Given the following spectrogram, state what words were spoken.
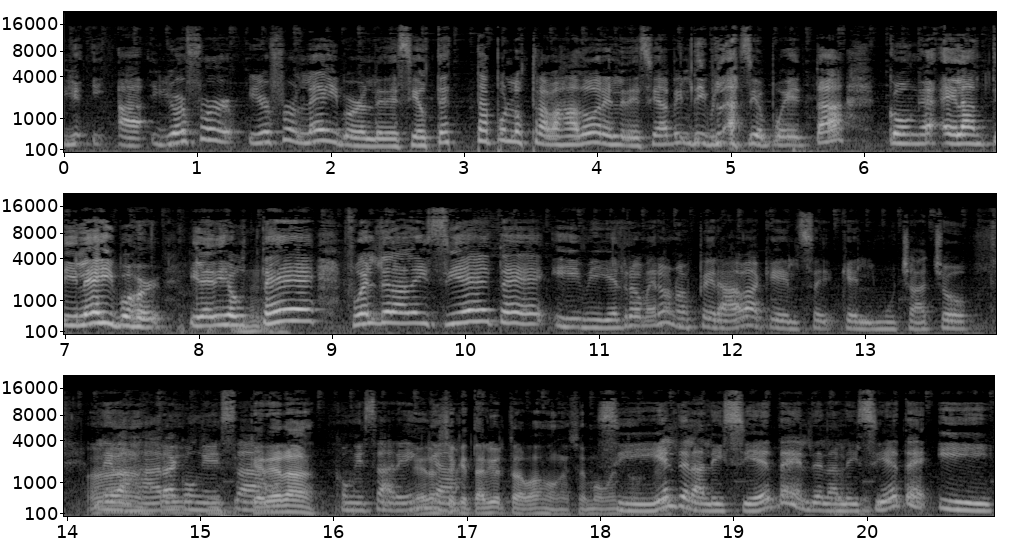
Uh, you're for you're for labor, le decía, usted está por los trabajadores, le decía a Bill de Blasio, pues está con el anti-labor. Y le dijo, usted fue el de la ley 7 y Miguel Romero no esperaba que el, que el muchacho le Ah, bajara sí, con sí, esa era- con esa arenga. Era el secretario del Trabajo en ese momento. Sí, el de la ley 7, el de la ley 7. Y,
